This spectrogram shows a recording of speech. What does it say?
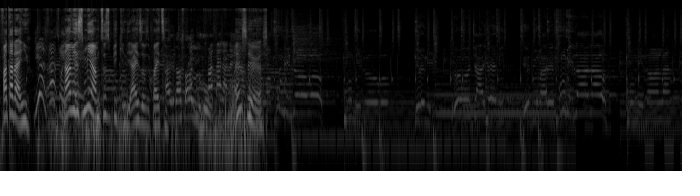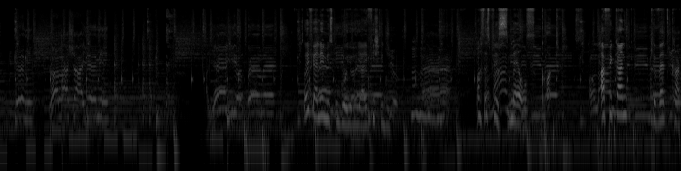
Fatter than you. Yes, that's what That means said. me, I'm too speak in the eyes of the python. Fatter than I Are you am. serious? Fún mi kémi, lówó jayé mi. Èdùmàrè fún mi lọ́lá o, fún mi lọ́lá, kémi, lọ́lá ṣayé mi. Ayé yìí ò pé méjì. So if your name is Ugo, you're, you're a fish eagle. What's this place smells? God. African cavett cat.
